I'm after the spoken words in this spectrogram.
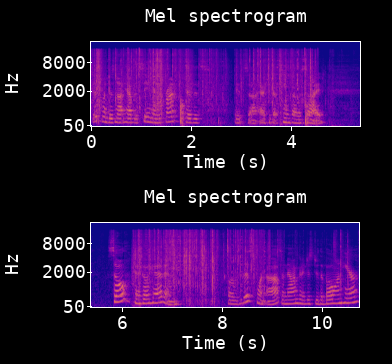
This one does not have the seam in the front because it's it's uh, actually got seams on the side. So I'm going to go ahead and close this one up. So now I'm going to just do the bow on here.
